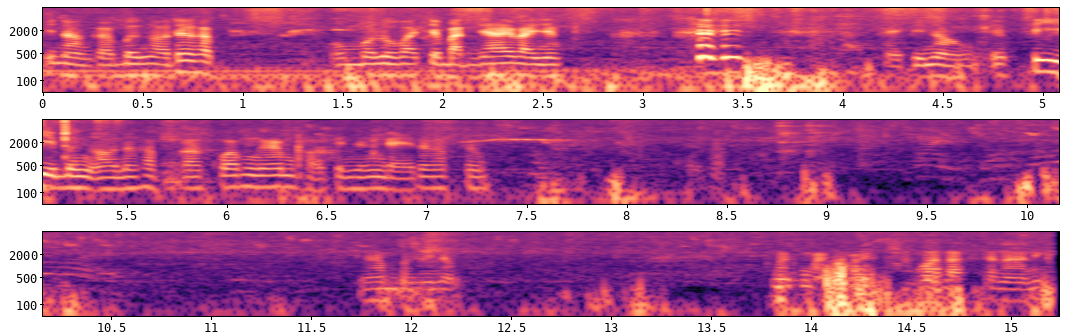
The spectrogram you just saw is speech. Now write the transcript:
พี่น้องกับเบิ้งเอาเด้อครับ ผมไม่รู้ว่าจะบรรยายไว้ยังให้พี่น้องเอฟซีเบิ้งเอานะครับว่าความงามเขาเป็นยังไงนะครับผมนะครับงามบางพี่น้องมากมากว่าว่าลักษณะนี้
